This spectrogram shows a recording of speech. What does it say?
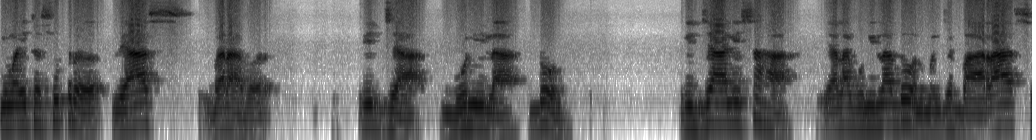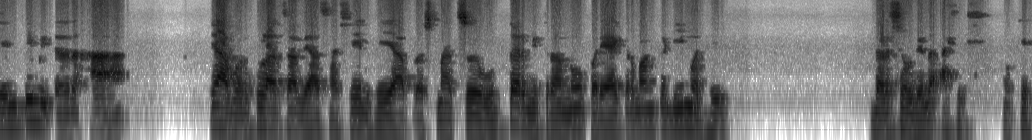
किंवा इथं सूत्र व्यास बराबर त्रिज्या गुणीला दोन. त्रिज्या आणि सहा याला गुणीला दोन म्हणजे बारा सेंटीमीटर हा त्या वर्तुळाचा व्यास असेल हे या प्रश्नाचं उत्तर मित्रांनो पर्याय क्रमांक डी मध्ये दर्शवलेलं आहे. ओके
